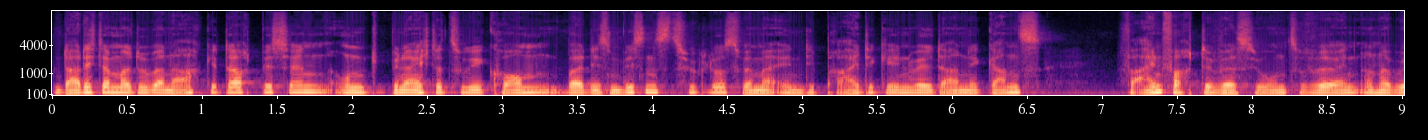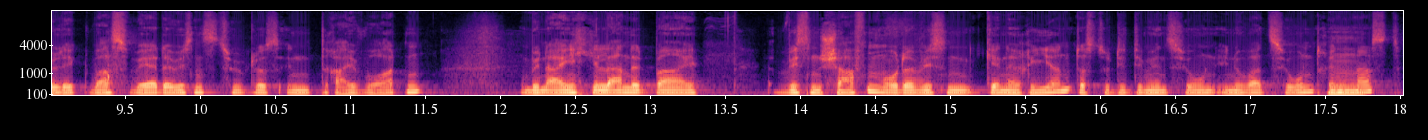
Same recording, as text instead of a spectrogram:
Und da hatte ich dann mal drüber nachgedacht bisschen und bin eigentlich dazu gekommen, bei diesem Wissenszyklus, wenn man in die Breite gehen will, da eine ganz vereinfachte Version zu verwenden und habe überlegt, was wäre der Wissenszyklus in drei Worten und bin eigentlich gelandet bei Wissen schaffen oder Wissen generieren, dass du die Dimension Innovation drin mhm. hast.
